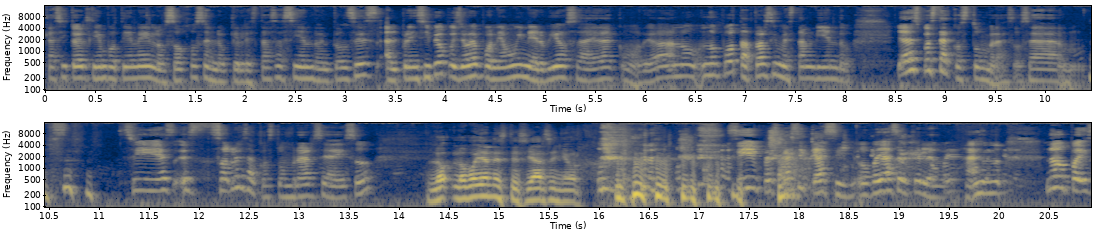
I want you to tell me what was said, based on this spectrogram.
casi todo el tiempo tiene los ojos en lo que le estás haciendo. Entonces, al principio, pues yo me ponía muy nerviosa. Era como de, ah, no, no puedo tatuar si me están viendo. Ya después te acostumbras, o sea, Sí, es, es, solo es acostumbrarse a eso. Lo, lo voy a anestesiar, señor. Sí, pues casi, casi. O voy a hacer que le no, no, pues,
